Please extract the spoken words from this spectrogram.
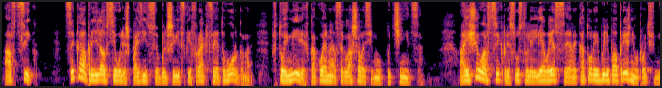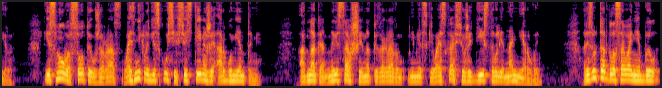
а в ЦИК. ЦК определял всего лишь позицию большевистской фракции этого органа в той мере, в какой она соглашалась ему подчиниться. А еще во ВЦИК присутствовали левые эсеры, которые были по-прежнему против мира. И снова в сотый уже раз возникла дискуссия все с теми же аргументами. Однако нависавшие над Петроградом немецкие войска все же действовали на нервы. Результат голосования был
